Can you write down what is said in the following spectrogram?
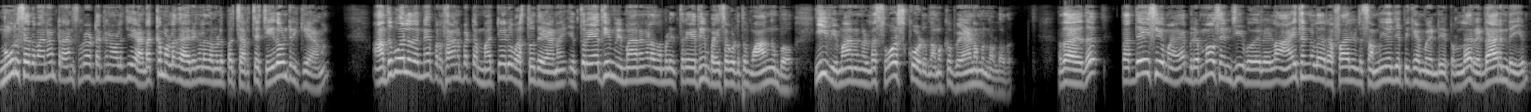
നൂറ് ശതമാനം ട്രാൻസ്ഫർ ടെക്നോളജി അടക്കമുള്ള കാര്യങ്ങൾ നമ്മളിപ്പോൾ ചർച്ച ചെയ്തുകൊണ്ടിരിക്കുകയാണ് അതുപോലെ തന്നെ പ്രധാനപ്പെട്ട മറ്റൊരു വസ്തുതയാണ് ഇത്രയധികം വിമാനങ്ങൾ നമ്മൾ ഇത്രയധികം പൈസ കൊടുത്ത് വാങ്ങുമ്പോൾ ഈ വിമാനങ്ങളുടെ സോഴ്സ് കോഡ് നമുക്ക് വേണമെന്നുള്ളത്. അതായത് തദ്ദേശീയമായ ബ്രഹ്മോസ് എൻ ജി പോലെയുള്ള ആയുധങ്ങൾ റഫാലിൽ സംയോജിപ്പിക്കാൻ വേണ്ടിയിട്ടുള്ള റഡാറിന്റെയും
